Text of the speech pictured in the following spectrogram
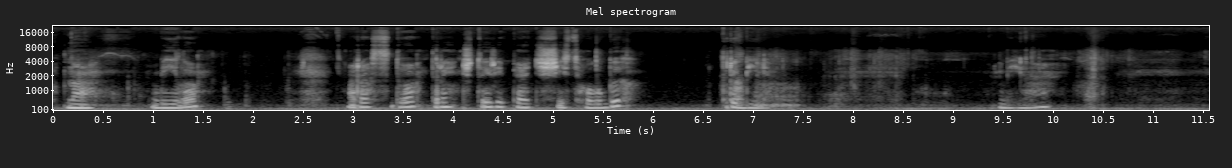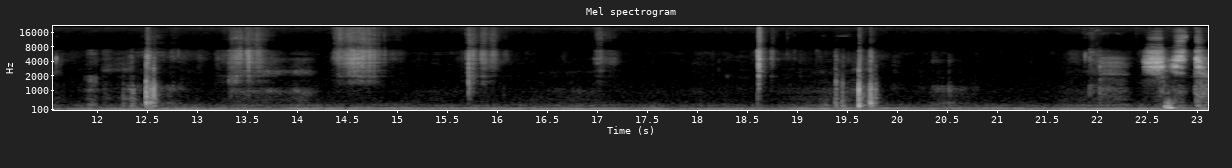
Одна біла. Раз, два, три, чотири, п'ять, шість голубих, три білі. Біла. Шість.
